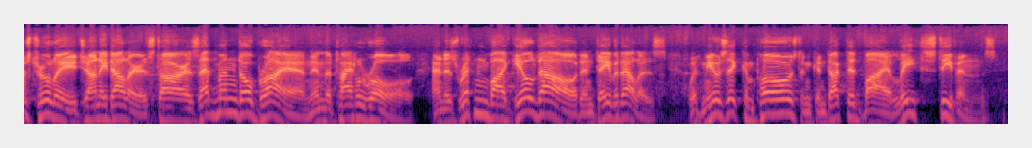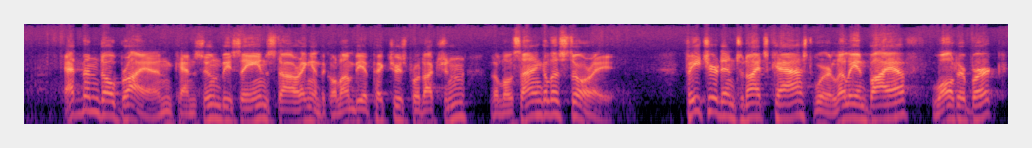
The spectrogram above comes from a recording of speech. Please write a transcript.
Yours truly, Johnny Dollar, stars Edmond O'Brien in the title role and is written by Gil Doud and David Ellis, with music composed and conducted by Leith Stevens. Edmond O'Brien can soon be seen starring in the Columbia Pictures production, The Los Angeles Story. Featured in tonight's cast were Lillian Buyeff, Walter Burke,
